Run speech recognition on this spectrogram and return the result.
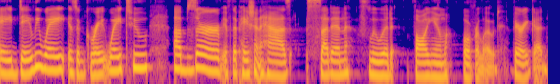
a daily weight is a great way to observe if the patient has sudden fluid volume overload. Very good.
